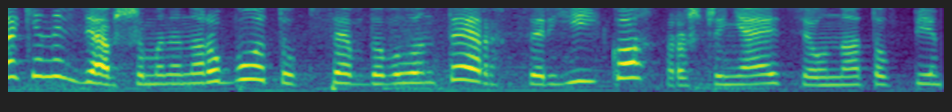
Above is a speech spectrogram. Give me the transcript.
Так і не взявши мене на роботу, псевдоволонтер Сергійко розчиняється у натовпі.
